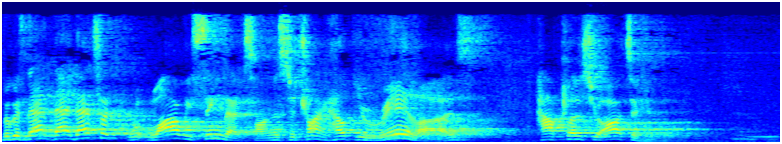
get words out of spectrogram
Because that, that, that's what, why we sing that song, is to try and help you realize how close you are to Him.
